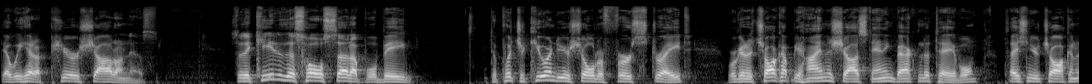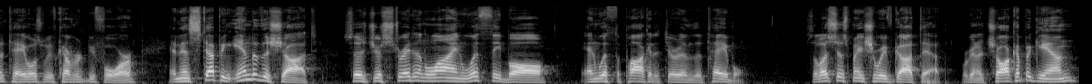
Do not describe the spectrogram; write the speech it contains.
that we hit a pure shot on this. So the key to this whole setup will be to put your cue under your shoulder first straight. We're going to chalk up behind the shot, standing back from the table, placing your chalk on the table as we've covered before, and then stepping into the shot so that you're straight in line with the ball and with the pocket at the other end of the table. So let's just make sure we've got that. We're going to chalk up again.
